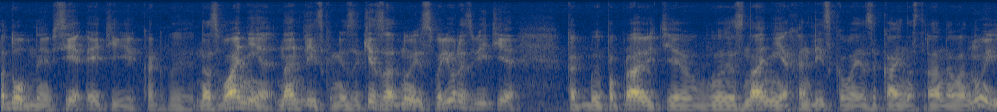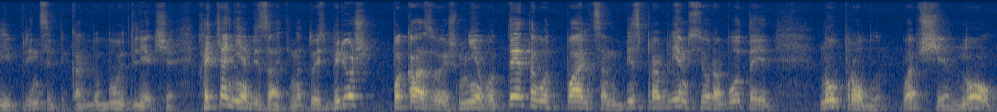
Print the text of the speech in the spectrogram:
подобные все эти как бы названия на английском языке, заодно и свое развитие как бы поправить в знаниях английского языка иностранного, ну и в принципе как бы будет легче. Хотя не обязательно, то есть берешь, показываешь мне вот это вот пальцем, без проблем все работает, no problem, вообще no,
